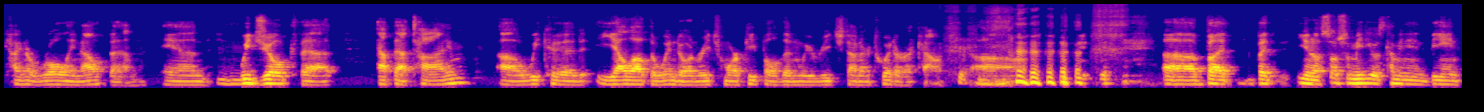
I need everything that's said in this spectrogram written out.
kind of rolling out then. And Mhm. we joke that at that time, uh, we could yell out the window and reach more people than we reached on our Twitter account. Uh, uh, but but you know, social media was coming in being,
